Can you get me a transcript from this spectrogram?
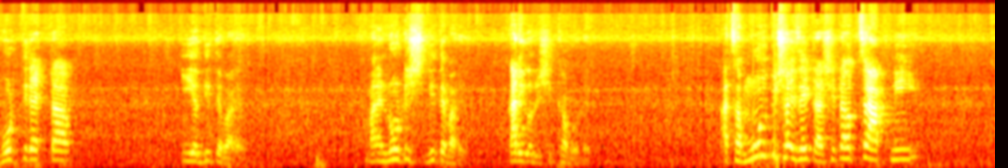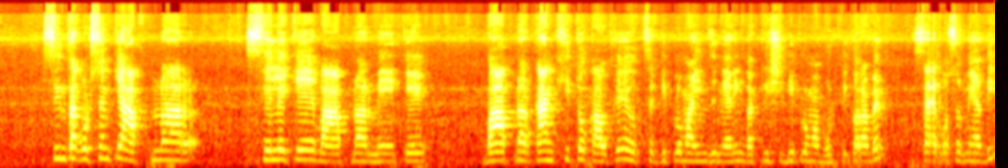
ভর্তির একটা ইয়ে দিতে পারে। মানে নোটিশ দিতে পারে কারিগরি শিক্ষা বোর্ডের আচ্ছা মূল বিষয় যেটা, সেটা হচ্ছে আপনি চিন্তা করছেন কি আপনার ছেলেকে বা আপনার মেয়েকে বা আপনার কাঙ্ক্ষিত কাউকে হচ্ছে ডিপ্লোমা ইঞ্জিনিয়ারিং বা কৃষি ডিপ্লোমা ভর্তি করাবেন, চার বছর মেয়াদি।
